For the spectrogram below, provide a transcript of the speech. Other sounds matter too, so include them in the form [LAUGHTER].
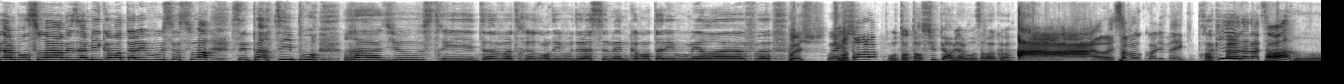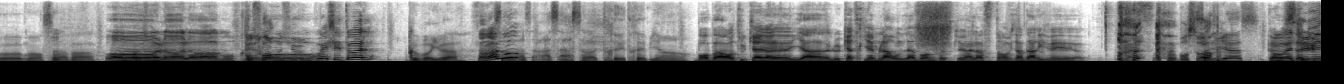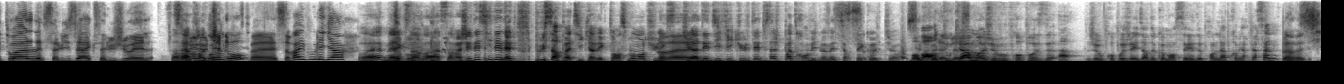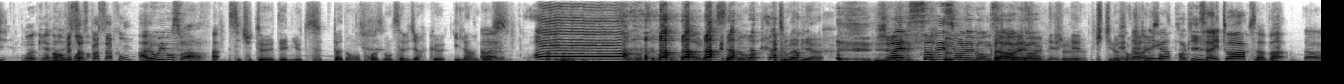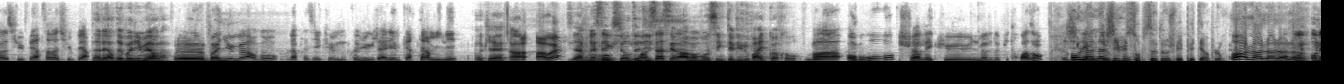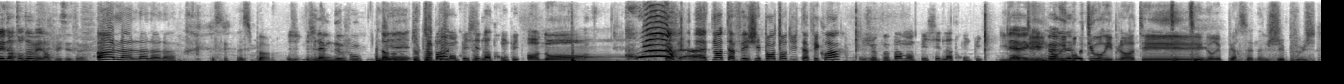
Bien le bonsoir mes amis, comment allez-vous ce soir? C'est parti pour Radio Street, votre rendez-vous de la semaine, comment allez-vous mes refs? Wesh, Wesh. tu m'entends là? On t'entend super bien gros, ça va ou quoi? Ah ouais, ça va ou quoi les mecs? Tranquille. Ah là là, Ça va? Comment ça va? Oh là là mon frère Bonsoir, monsieur. Wesh étoile Comment il va? Ça va Ça va, ça va, ça va, ça va très très bien. Bon bah en tout cas, euh, il y a le quatrième larron de la bande parce qu'à l'instant vient d'arriver... euh, [COUGHS] Bonsoir. Salut Yas Comment Salut vas-tu Étoile, salut Zach, salut Joël. Ça va Salut, tranquille gros Bah ça va et vous les gars? Ouais mec ça va, ça va. J'ai décidé d'être plus sympathique avec toi. En ce moment tu, Ah tu as des difficultés, tout ça, j'ai pas trop envie de me mettre sur tes côtes, tu vois. Bon bah en tout glace, cas hein. moi je vous propose de... Ah, je vous propose j'allais dire de commencer, de prendre la première personne. Bah vas-y. Ok bah on Mais prend- ça se passe à fond Allô oui bonsoir Ah, si tu te démutes pas dans 3 secondes, ça veut dire que il a un gosse. Oh C'est bon, c'est bon, c'est bon, tout va bien. Joël sauvé sur le gong, ça Bah va ouais, ou quoi je, je, je t'innocente. Ça je va, les t'innocente. Tranquille Ça et toi Ça va Ça va super, ça va super. T'as l'air de bonne humeur là. Euh, bonne humeur, bon, la présélection ils m'ont prévenu que j'allais me faire terminer. Ok ah, ah ouais Si la Du coup, présélection te moi- dit ça, c'est rarement bon signe. T'es venu nous parler de quoi frérot? Bah, en gros, je suis avec une meuf depuis 3 ans. Oh là là, j'ai vu son pseudo, je vais péter un plomb. Oh là là là là on, on est dans ton domaine en plus, étoile. Oh là là là là Vas-y, parle. Je, je l'aime de fou. Non, mais non, je non, peux pas m'empêcher de la tromper. Oh non fait- Attends, t'as fait, j'ai pas entendu, t'as fait quoi? Je peux pas m'empêcher de la tromper. Il est avec T'es une meuf horrible, T'es horrible, hein, T'es t'es... t'es une horrible personne. J'ai plus.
